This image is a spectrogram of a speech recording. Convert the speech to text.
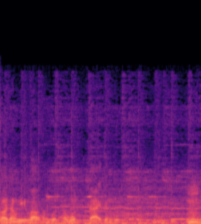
อ๋อทั้งพี่เผาทั้งผลทั้งหมดได้ทั้งผล อืม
